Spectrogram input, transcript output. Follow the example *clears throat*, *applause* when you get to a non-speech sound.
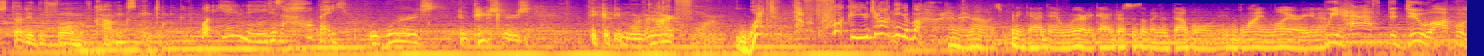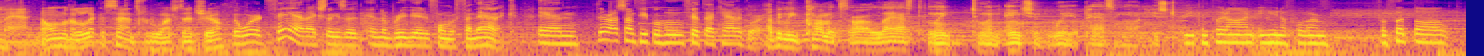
I've studied the form of comics intimately. What you need is a hobby. Words and pictures, it could be more of an art form. What the fuck are you talking about? I don't know. It's pretty goddamn weird. A guy dresses up like a devil. He's a blind lawyer, you know? We have to do Aquaman. No one with a lick of sense would watch that show. The word fan actually is a, an abbreviated form of fanatic. And there are some people who fit that category. I believe comics are our last link to an ancient way of passing on history. You can put on a uniform for football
